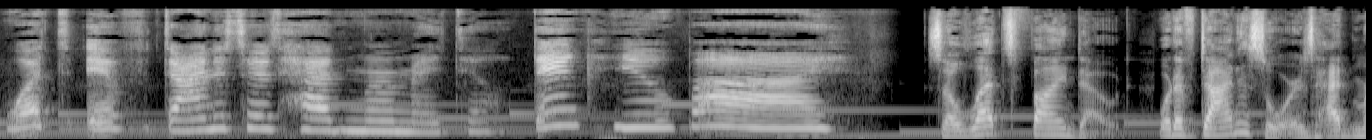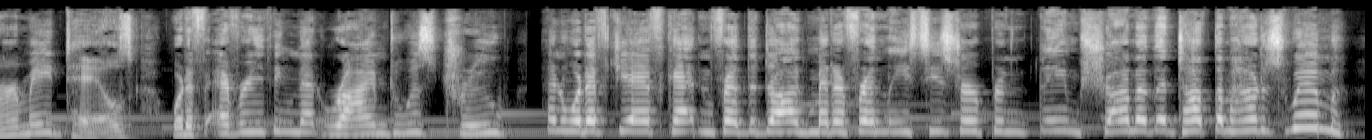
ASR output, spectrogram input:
What if dinosaurs had mermaid tails? Thank you. Bye. So let's find out. What if dinosaurs had mermaid tails? What if everything that rhymed was true? And what if JF Cat and Fred the dog met a friendly sea serpent named Shauna that taught them how to swim?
